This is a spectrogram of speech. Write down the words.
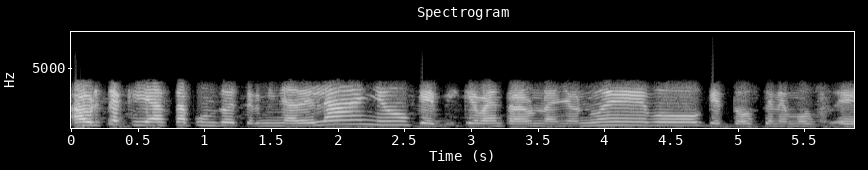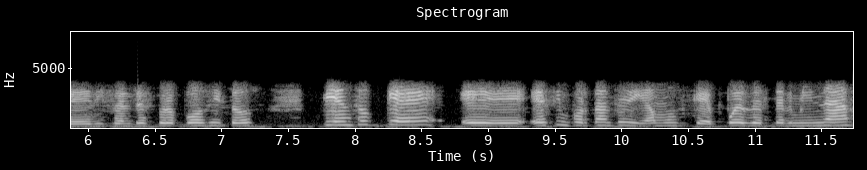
Ahorita que ya está a punto de terminar el año, que, que va a entrar un año nuevo, que todos tenemos eh, diferentes propósitos, pienso que eh, es importante, digamos, que pues determinar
